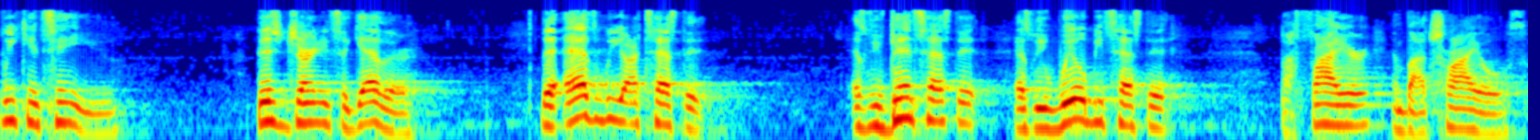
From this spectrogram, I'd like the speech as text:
we continue this journey together that as we are tested, as we've been tested, as we will be tested, by fire and by trials,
